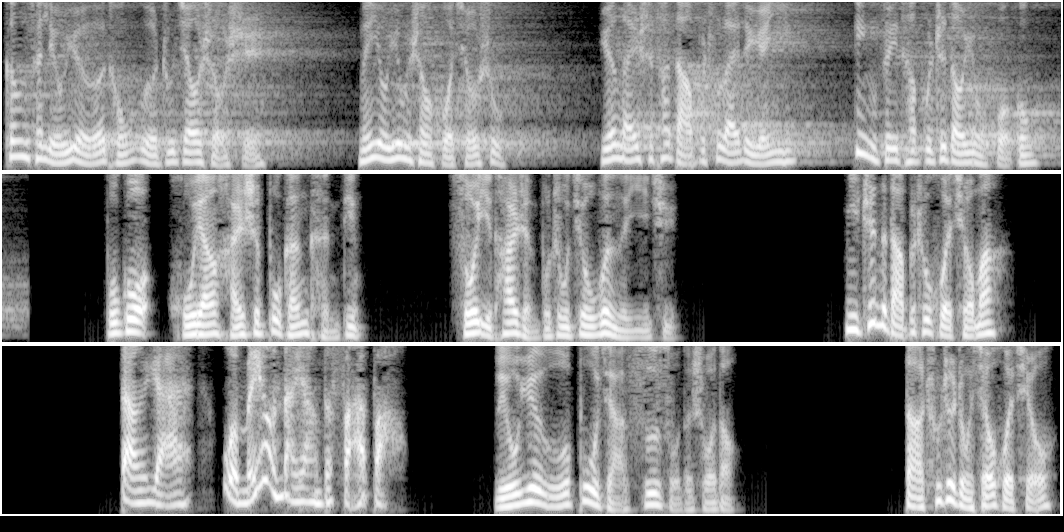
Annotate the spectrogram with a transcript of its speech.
刚才柳月娥同恶猪交手时，没有用上火球术，原来是他打不出来的原因，并非他不知道用火攻。不过胡杨还是不敢肯定，所以他忍不住就问了一句：“你真的打不出火球吗？”“当然，我没有那样的法宝。”柳月娥不假思索的说道。“打出这种小火球，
